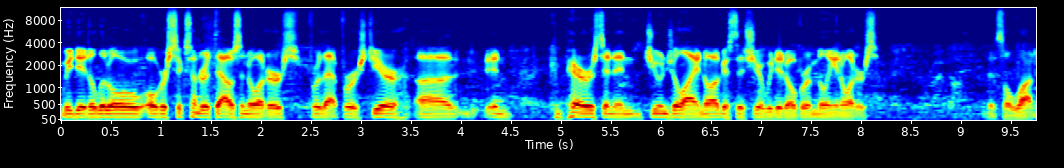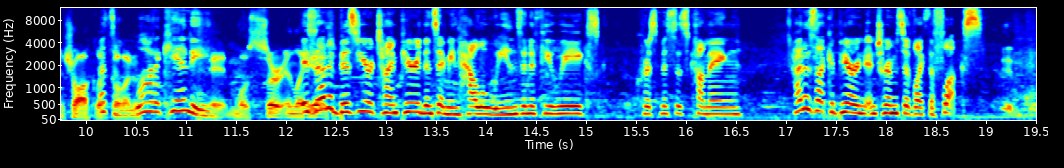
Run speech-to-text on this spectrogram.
We did a little over 600,000 orders for that first year. Uh, in comparison, in June, July, and August this year, we did over a million orders. That's a lot of chocolate That's going. a lot of candy. It most certainly is. Is that a busier time period than, say, I mean, Halloween's in a few weeks, Christmas is coming. How does that compare in, in terms of like the flux?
